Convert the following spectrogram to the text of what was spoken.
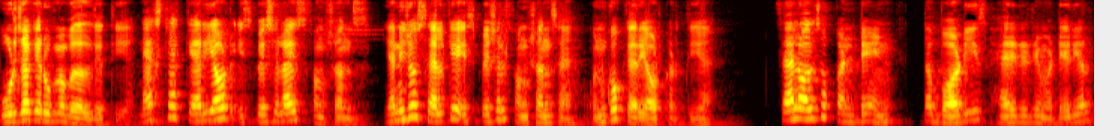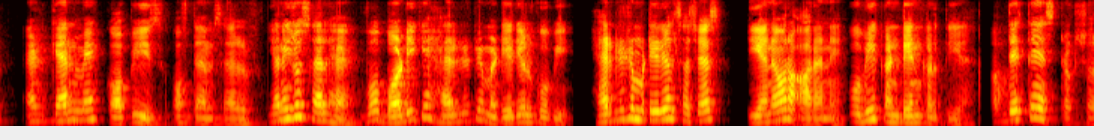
ऊर्जा के रूप में बदल देती है। नेक्स्ट है कैरी आउट स्पेशलाइज फ़ंक्शंस यानी जो सेल के स्पेशल फ़ंक्शंस हैं, उनको कैरी आउट करती है। Cell also contain the body's hereditary material and can make copies of them यानी जो सेल है, वो बॉडी के हेरिडिटरी मटेरियल को भी। Hereditary material such as DNA और आरएनए को भी कंटेन करती है। अब देखते हैं स्ट्रक्चर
